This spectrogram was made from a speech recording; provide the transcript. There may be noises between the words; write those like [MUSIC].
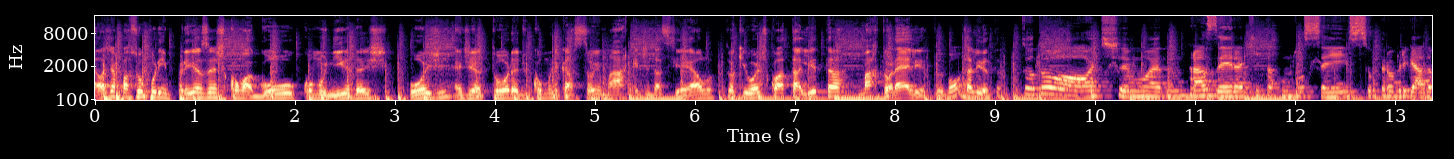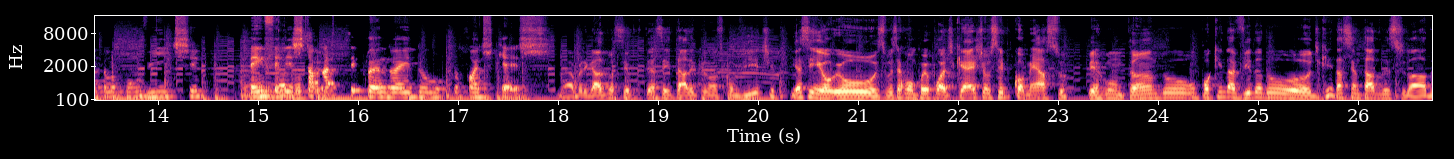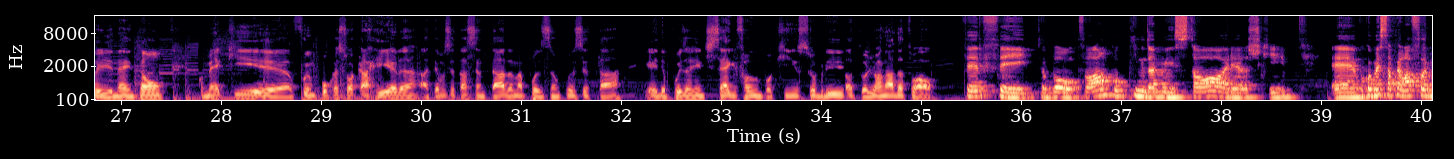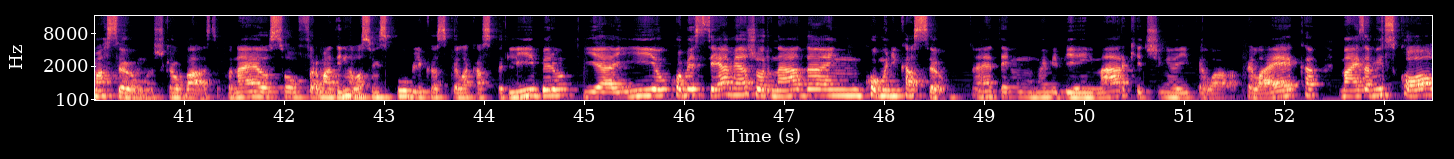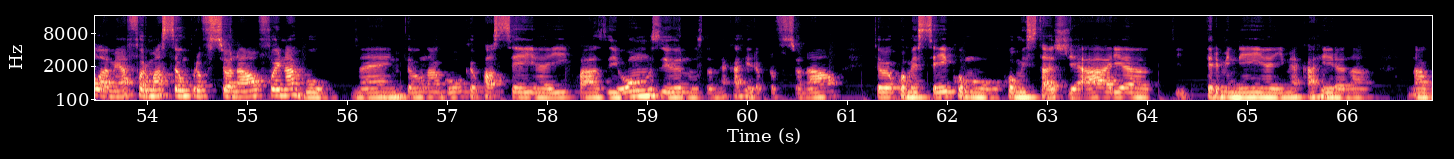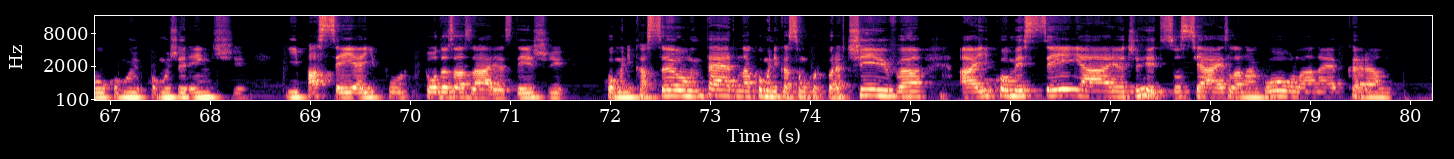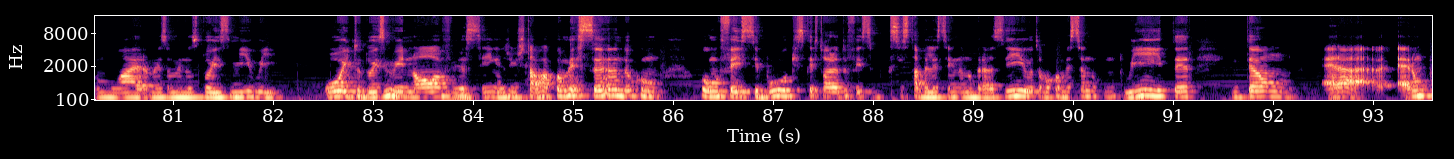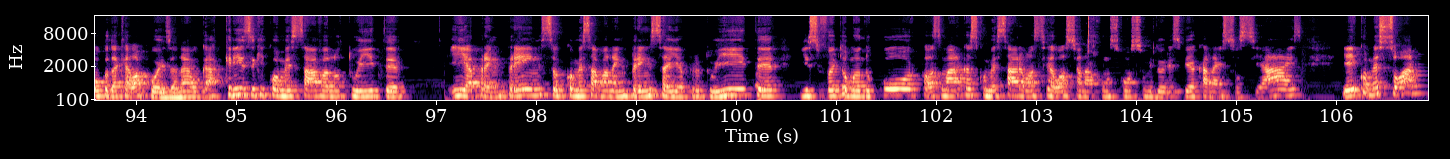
Ela já passou por empresas como a Gol, como Unidas. Hoje é diretora de comunicação e marketing da Cielo. Estou aqui hoje com a Talita Martorelli. Tudo bom, Talita? Tudo ótimo. É um prazer aqui estar com vocês. Super obrigada pelo convite. Bem obrigado feliz de estar participando aí do, do podcast. Obrigado você por ter aceitado aqui o nosso convite. E assim, eu, eu, se você acompanha o podcast, eu sempre começo perguntando um pouquinho da vida do, de quem está sentado desse lado aí, né? Então, como é que foi um pouco a sua carreira até você estar tá sentada na posição que você está. E aí depois a gente segue falando um pouquinho sobre a tua jornada atual. Perfeito. Bom, falar um pouquinho da minha história, acho que é, vou começar pela formação, acho que é o básico, né? Eu sou formada em Relações Públicas pela Casper Libero, e aí eu comecei a minha jornada em comunicação, né? Tenho um MBA em Marketing aí pela, pela ECA, mas a minha escola, a minha formação profissional foi na Gol, né? Uhum. Então, na Gol que eu passei aí quase 11 anos da minha carreira profissional, então eu comecei como, como estagiária e terminei aí minha carreira na, na Gol como, como gerente e passei aí por todas as áreas, desde comunicação interna, comunicação corporativa, aí comecei a área de redes sociais lá na Gol, lá na época era, vamos lá, era mais ou menos 2008, 2009, uhum. assim, a gente estava começando com, com o Facebook, escritório do Facebook se estabelecendo no Brasil, estava começando com o Twitter, então era, era um pouco daquela coisa, né, a crise que começava no Twitter ia para a imprensa, começava na imprensa, ia para o Twitter, isso foi tomando corpo, as marcas começaram a se relacionar com os consumidores via canais sociais, e aí começou a,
